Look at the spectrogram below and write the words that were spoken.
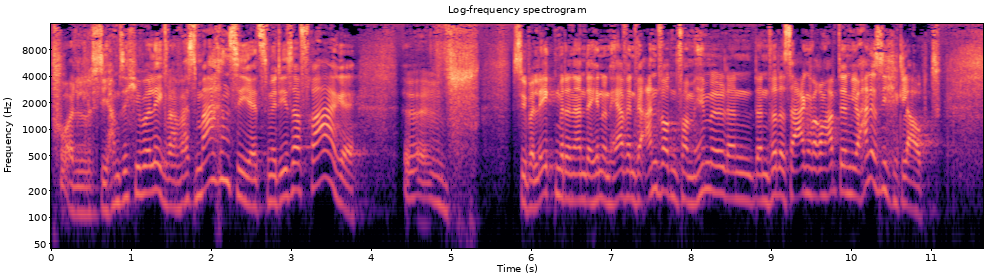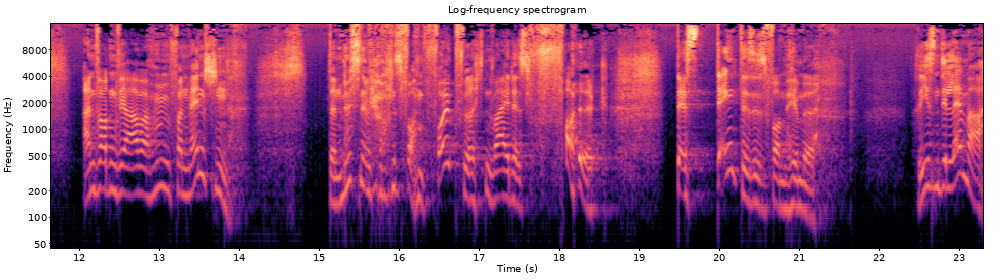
Puh, die haben sich überlegt, was machen sie jetzt mit dieser Frage? Äh, sie überlegten miteinander hin und her, wenn wir antworten vom Himmel, dann, dann wird er sagen, warum habt ihr dem Johannes nicht geglaubt? Antworten wir aber, hm, von Menschen, dann müssen wir uns vom Volk fürchten, weil das Volk, das denkt, es ist vom Himmel. Riesendilemma.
